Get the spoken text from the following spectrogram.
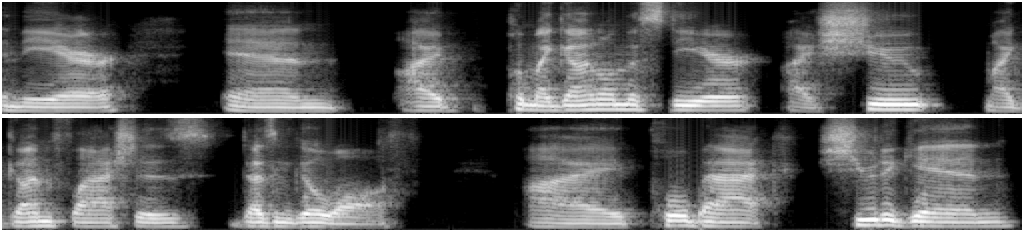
in the air. And I put my gun on this deer, I shoot, my gun flashes, doesn't go off. I pull back, shoot again,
